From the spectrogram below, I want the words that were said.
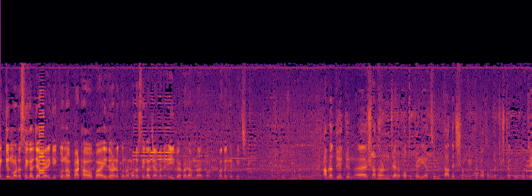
একজন মোটরসাইকেল যাবে আর কি। কোনো পাঠাও বা এই ধরনের কোনো মোটরসাইকেল যাবে না। এই ব্যাপারে আমরা পদক্ষেপ নিচ্ছি। আমরা দু একজন সাধারণ যারা পথচারী আছেন, তাদের সঙ্গে একটু কথা বলার চেষ্টা করব যে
